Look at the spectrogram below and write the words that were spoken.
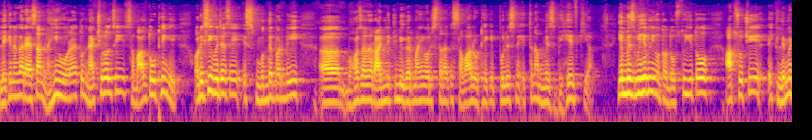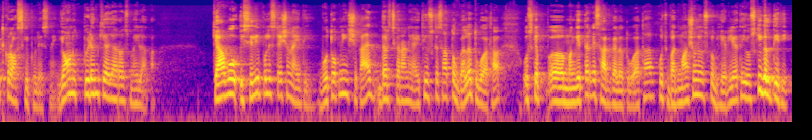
लेकिन अगर ऐसा नहीं हो रहा है तो नेचुरल सी सवाल तो उठेंगे और इसी वजह से इस मुद्दे पर भी बहुत ज़्यादा राजनीति भी गरमाई और इस तरह के सवाल उठे कि पुलिस ने इतना मिसबिहेव किया। ये मिसबिहेव नहीं होता दोस्तों, ये तो आप सोचिए, एक लिमिट क्रॉस की पुलिस ने। यौन उत्पीड़न किया जा रहा है उस महिला का। क्या वो इसीलिए पुलिस स्टेशन आई थी? वो तो अपनी शिकायत दर्ज कराने आई थी, उसके साथ तो गलत हुआ था। उसके मंगेतर के साथ गलत हुआ था। कुछ बदमाशों ने उसको घेर लिया था, ये उसकी गलती थी।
